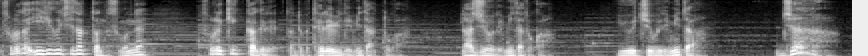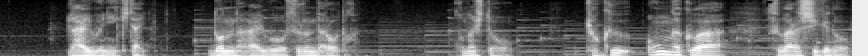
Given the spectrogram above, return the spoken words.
それが入り口だったんですもんね。それきっかけで例えばテレビで見たとかラジオで見たとか YouTube で見た。じゃあライブに行きたい。どんなライブをするんだろうとか。この人曲音楽は素晴らしいけど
